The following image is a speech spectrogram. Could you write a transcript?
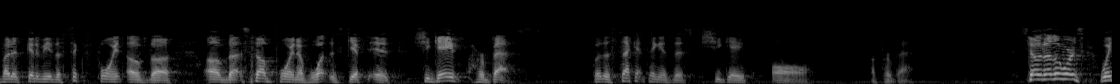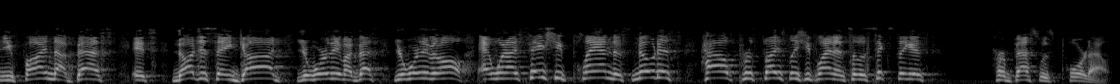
but it's going to be the sixth point of the, of that sub point of what this gift is. She gave her best. But the second thing is this she gave all of her best. So, in other words, when you find that best, it's not just saying, God, you're worthy of my best, you're worthy of it all. And when I say she planned this, notice how precisely she planned it. And so the sixth thing is, her best was poured out.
